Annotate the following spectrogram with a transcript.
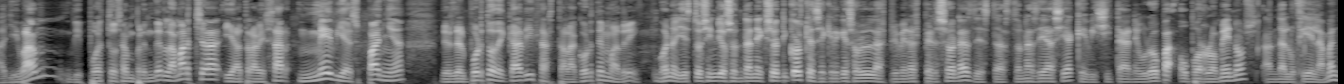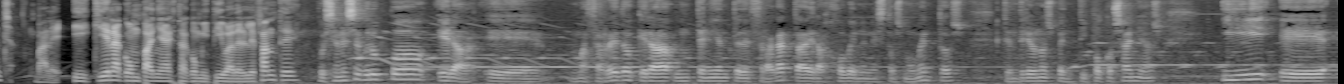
Allí van, dispuestos a emprender la marcha y a atravesar media España, desde el puerto de Cádiz hasta la corte en Madrid. Bueno, y estos indios son tan exóticos que se cree que son las primeras personas de estas zonas de Asia que visitan Europa, o por lo menos Andalucía y La Mancha. Vale, ¿y quién acompaña a esta comitiva del elefante? Pues en ese grupo era... Eh, Mazarredo, que era un teniente de fragata, era joven en estos momentos, tendría unos veintipocos años, y eh,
